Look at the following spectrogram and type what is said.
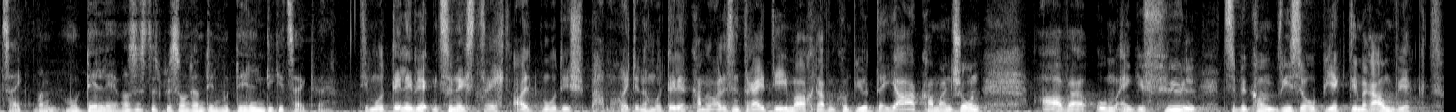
zeigt man Modelle. Was ist das Besondere an den Modellen, die gezeigt werden? Die Modelle wirken zunächst recht altmodisch. Brauchen wir heute noch Modelle? Kann man alles in 3D machen auf dem Computer? Ja, kann man schon. Aber um ein Gefühl zu bekommen, wie so ein Objekt im Raum wirkt,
